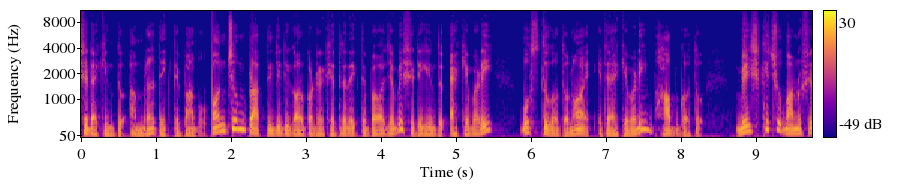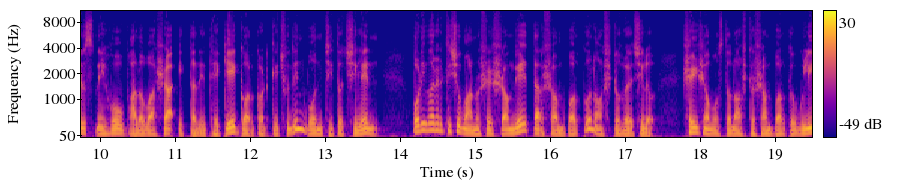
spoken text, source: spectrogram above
সেটা কিন্তু আমরা দেখতে পাবো। পঞ্চম প্রাপ্তি যেটি কর্কটের ক্ষেত্রে দেখতে পাওয়া যাবে, সেটি কিন্তু একেবারেই বস্তুগত নয়, এটা একেবারেই ভাবগত। বেশ কিছু মানুষের স্নেহ, ভালোবাসা ইত্যাদি থেকে কর্কট কিছুদিন বঞ্চিত ছিলেন। পরিবারের কিছু মানুষের সঙ্গে তার সম্পর্ক নষ্ট হয়েছিল। সেই সমস্ত নষ্ট সম্পর্কগুলি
